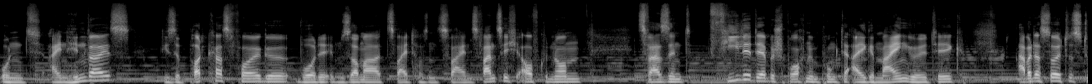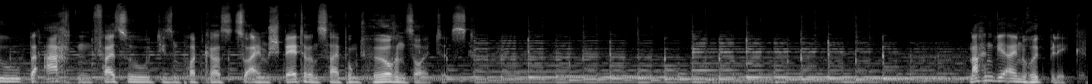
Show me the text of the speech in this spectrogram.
Und ein Hinweis, diese Podcast-Folge wurde im Sommer 2022 aufgenommen. Zwar sind viele der besprochenen Punkte allgemeingültig, aber das solltest du beachten, falls du diesen Podcast zu einem späteren Zeitpunkt hören solltest. Machen wir einen Rückblick.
